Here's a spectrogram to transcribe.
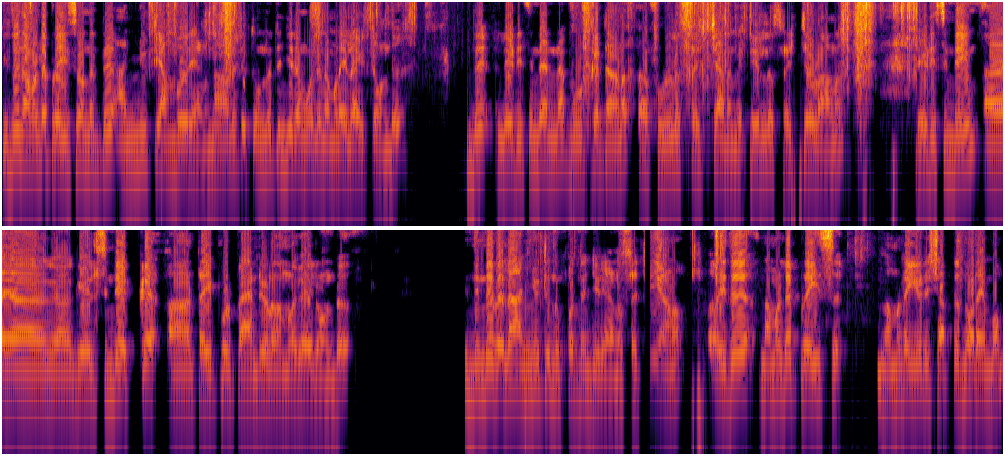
ഇത് നമ്മുടെ പ്രൈസ് വന്നിട്ട് അഞ്ഞൂറ്റി അമ്പത് രൂപയാണ്. നാനൂറ്റി തൊണ്ണൂറ്റഞ്ച് രൂപ മുതൽ നമ്മളെ ലൈറ്റ് ഉണ്ട്. ഇത് ലേഡീസിന്റെ തന്നെ ബൂട്ട് കട്ടാണ് ഫുള്ള് സ്ട്രെച്ച് ആണ്. മെറ്റീരിയൽ സ്ട്രെച്ചബിൾ ആണ്. ലേഡീസിന്റെയും ഗേൾസിന്റെ ഒക്കെ ടൈപ്പ് പാന്റുകൾ നമ്മുടെ കയ്യിലുണ്ട്. ഇതിന്റെ വില അഞ്ഞൂറ്റി മുപ്പത്തഞ്ച് രൂപയാണ് സ്ട്രെച്ചിയാണ് ഇത് നമ്മളുടെ പ്രൈസ് നമ്മുടെ ഈ ഒരു ഷർട്ട് എന്ന് പറയുമ്പം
